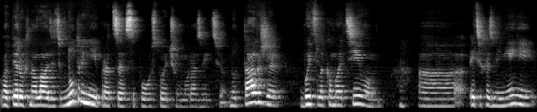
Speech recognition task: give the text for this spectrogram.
во-первых, наладить внутренние процессы по устойчивому развитию, но также быть локомотивом э, этих изменений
